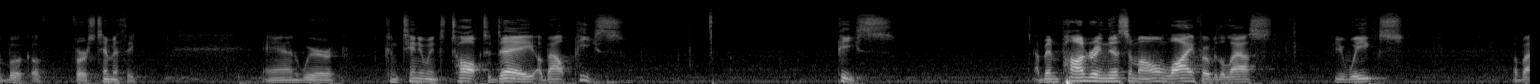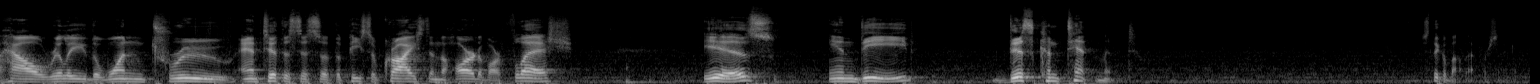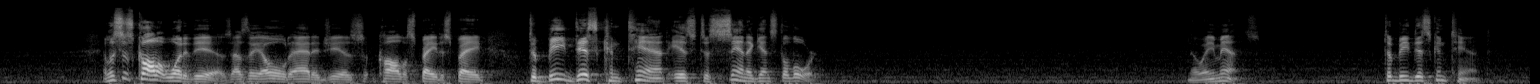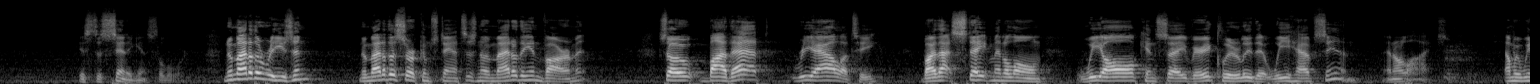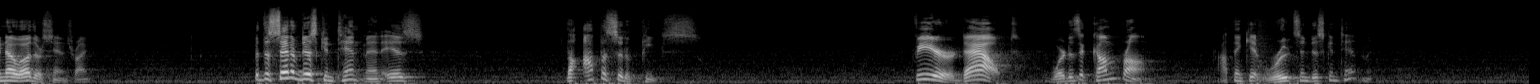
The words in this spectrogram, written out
the book of 1 Timothy. And we're continuing to talk today about peace. Peace. I've been pondering this in my own life over the last few weeks about how really the one true antithesis of the peace of Christ in the heart of our flesh is indeed discontentment. Just think about that for a second. And let's just call it what it is, as the old adage is call a spade a spade. To be discontent is to sin against the Lord. No amens. To be discontent is to sin against the Lord. No matter the reason, no matter the circumstances, no matter the environment. So, by that reality, by that statement alone, we all can say very clearly that we have sin in our lives. I mean, we know other sins, right? But the sin of discontentment is the opposite of peace. Fear, doubt, where does it come from? I think it roots in discontentment.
